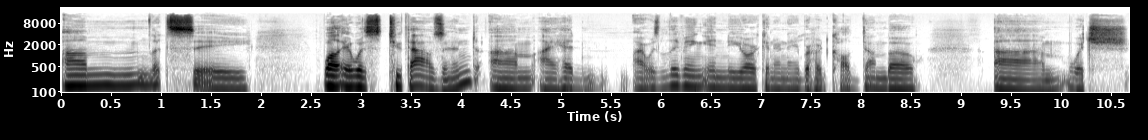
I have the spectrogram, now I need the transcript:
Um, let's see. Well, it was 2000. Um, I had I was living in New York in a neighborhood called Dumbo, um, which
